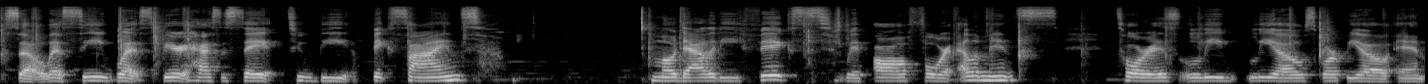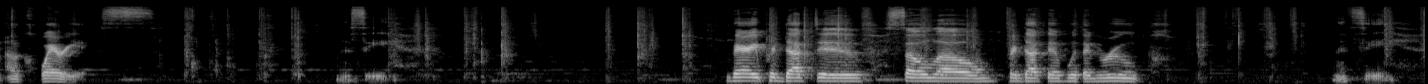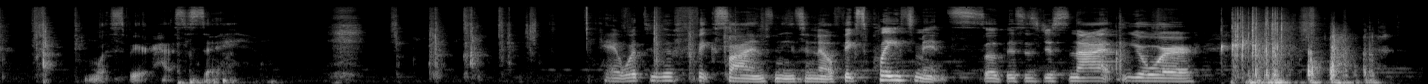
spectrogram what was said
So let's see what Spirit has to say to the fixed signs. Modality fixed with all four elements Taurus, Leo, Scorpio, and Aquarius. Let's see. Very productive solo, productive with a group. Let's see what spirit has to say. Okay, what do the fixed signs need to know? Fixed placements. So this is just not your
